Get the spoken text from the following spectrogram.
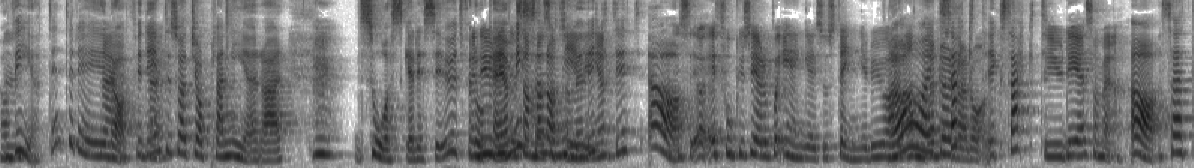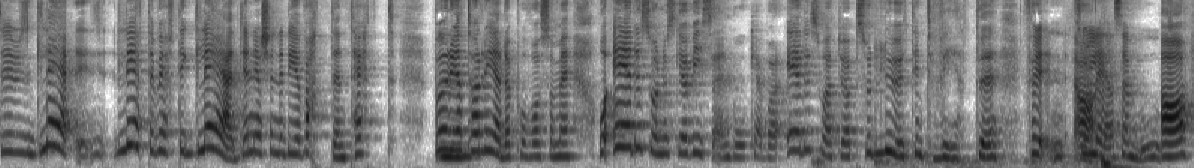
jag vet inte det idag, Mm, Nej, för det är nej. inte så att jag planerar så ska det se ut, för då kan jag missa något som som är viktigt. Ja, Fokuserar du på en grej så stänger du ju alla ja andra dörrar exakt, då. exakt. Det är ju det som är. Ja, så att glä... letar vi efter glädjen, jag känner det är vattentätt. Börja Mm. ta reda på vad som är... Och är det så, nu ska jag visa en bok här bara, är det så att du absolut inte vet... eh, För, Så ja, läs en bok. ja,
